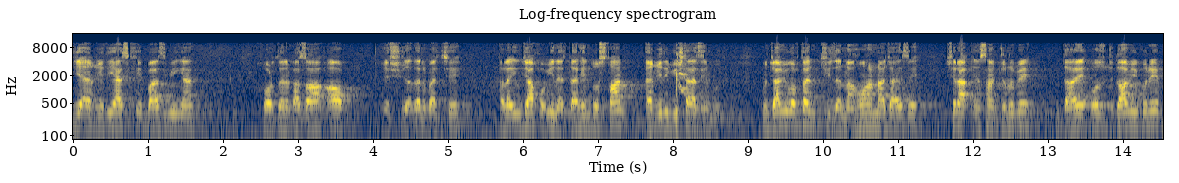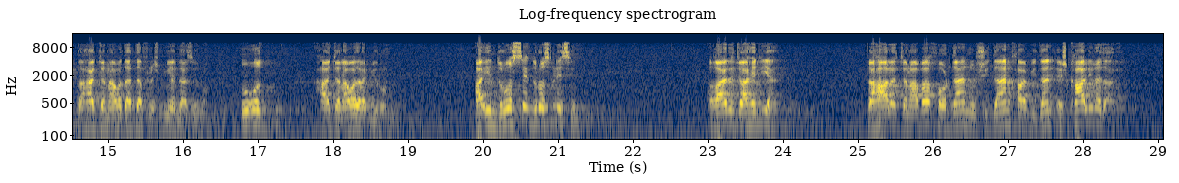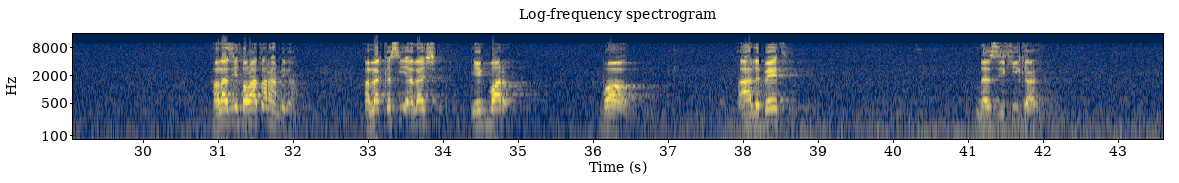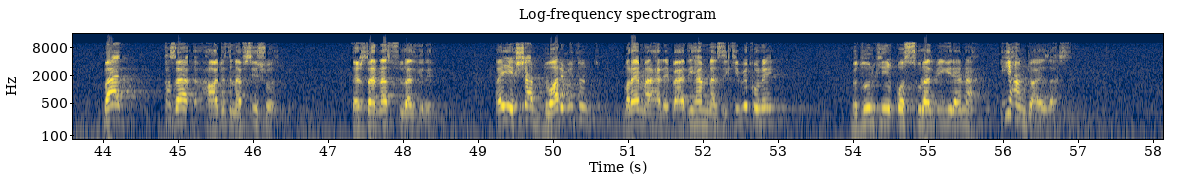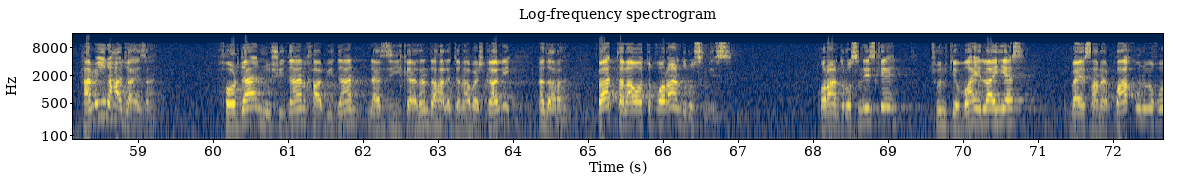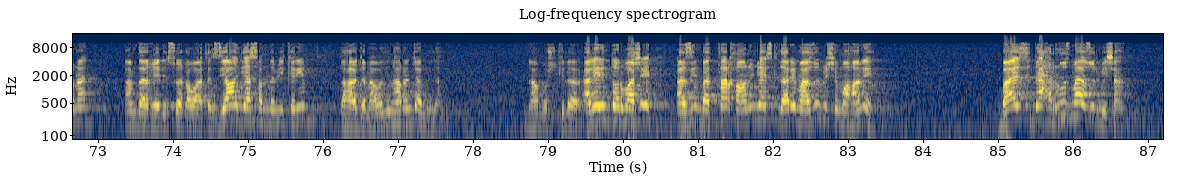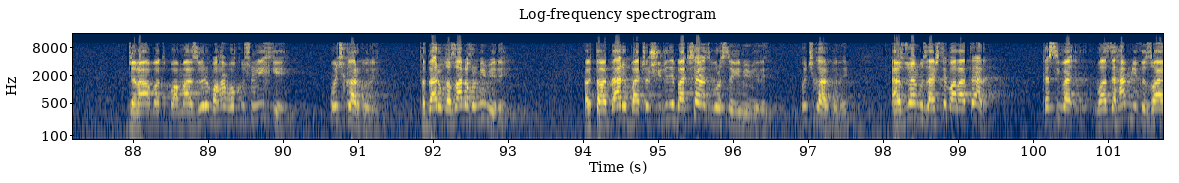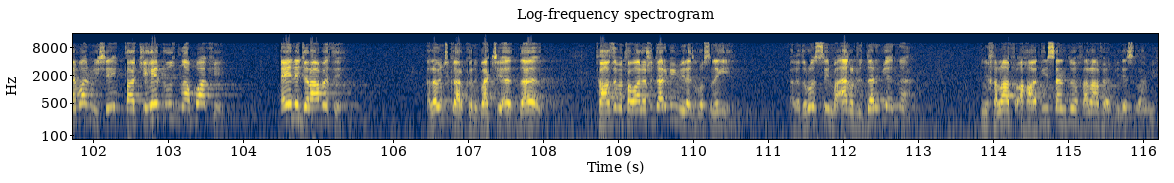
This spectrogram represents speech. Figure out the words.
یه عقیدی هست که بعضی میگن خوردن غذا آب یا شیر دادن بچه. حالا اینجا خوب این است در هندوستان عقیده بیشتر از این بود. اونجا می‌گفتن چیز ناهو هم ناجایزه. چرا انسان جنوب داره عضو جدا می‌کنه در حج جنابه در دفنش میاندازه اونو اون عضو حج جنابه در بیرون. این درسته؟ درست نیست این. قاعده جاهلیه. در حالت جنابه خوردن نوشیدن خوابیدن اشکالی نداره. حالا از فراتر هم بگم حالا کسی علش یک بار با اهل بیت نزدیکی کرد. بعد قضا حاجت نفسی شد. ارزای نفس صورت گرفت. ای یک شب دوباره میتون برای مرحله بعدی هم نزدیکی بکنه بدون که این قصد صورت بگیره نه. این هم جایز است. همه اینها جایزن. خوردن نوشیدن خوابیدن نزدیکی کردن در حال جناب اشکالی ندارن. فقط تلاوت قرآن درست نیست. قرآن درست نیست که چون که وحی الهی است و انسان پاک اونو بخونن هم در غیر سوره روایت زیادی هست هم نبی کریم در هر جناب اینها را انجام میدن نه مشکل داره. اگر اینطور باشه از این بدتر خانمی هست که داره معذور میشه ماهانه. بعضی ده روز معذور میشن. جنابت با معذور با هم حکمشون یکیه اون چی کار کنه؟ تا در غذا نخور میمیره. تا در بچه شیرده بچه از گرسنگی میمیره. اون چی کار کنه؟ از اون گذشته بالاتر. کسی وضع حملی که زایمان میشه تا چهر روز ناپاکه. عین جنابته. حالا اون چی کار کنه؟ بچه تازه متوالد شد در میمیره از گرسنگی. اگر درست این با عقل جد در بیاد نه. این خلاف احادیث و خلاف عقیده اسلامی.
